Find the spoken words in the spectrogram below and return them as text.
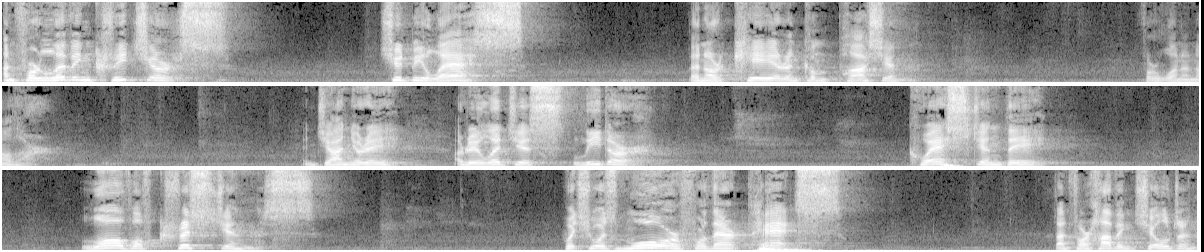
and for living creatures should be less than our care and compassion for one another. In January, a religious leader questioned the love of Christians, which was more for their pets than for having children.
